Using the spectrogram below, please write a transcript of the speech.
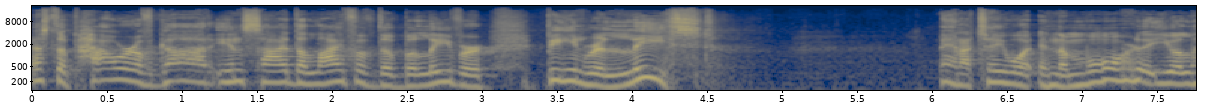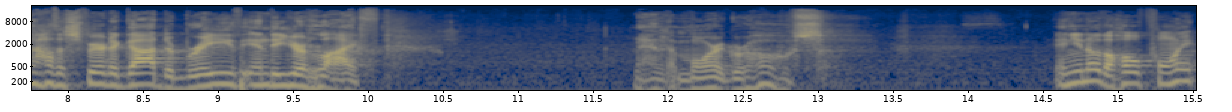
That's the power of God inside the life of the believer being released. Man, I tell you what, and the more that you allow the Spirit of God to breathe into your life, man, the more it grows. And you know, the whole point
